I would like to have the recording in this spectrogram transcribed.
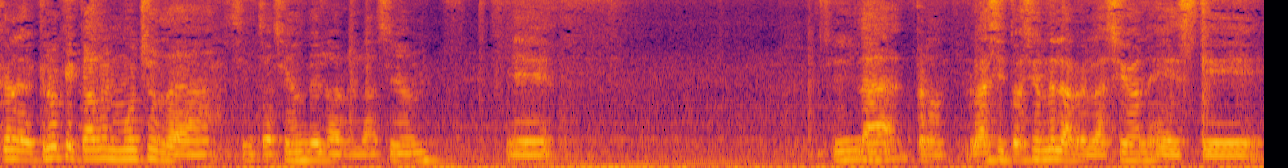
Cre- Creo que cabe mucho la situación de la relación. eh, La, perdón, la situación de la relación, este,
